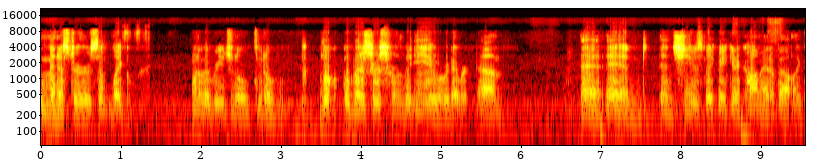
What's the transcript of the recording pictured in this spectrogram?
minister or some like one of the regional, you know, local ministers from the EU or whatever. Um, and, and and she was like making a comment about like,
